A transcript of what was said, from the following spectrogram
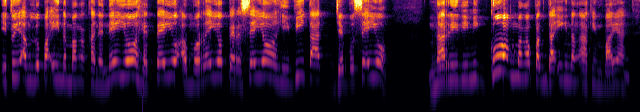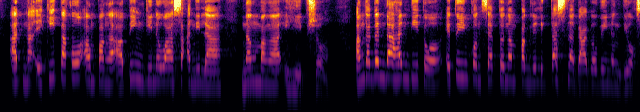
Ito'y ang lupain ng mga Kananeo, Heteo, Amoreo, Perseo, Hivita at Jebuseo. Naririnig ko ang mga pagdaing ng aking bayan at nakikita ko ang pangaaping ginawa sa kanila ng mga Ehipsyo. Ang kagandahan dito, ito yung konsepto ng pagliligtas na gagawin ng Diyos.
